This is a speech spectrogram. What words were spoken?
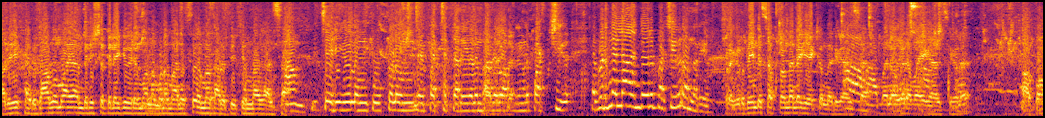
അതേ ഹരിതാപമായ അന്തരീക്ഷത്തിലേക്ക് വരുമ്പോൾ നമ്മുടെ മനസ്സ് ഒന്ന് തണുപ്പിക്കുന്ന കാഴ്ച. ചെടികളും പൂക്കളും പച്ചക്കറികളും പഴവർഗങ്ങളും പക്ഷികൾ എവിടുന്നെല്ലാം എന്തോ ഒരു പക്ഷികളെന്നറിയോ പ്രകൃതിന്റെ ശബ്ദം തന്നെ കേൾക്കുന്ന ഒരു കാഴ്ച. മനോഹരമായ കാഴ്ചകൾ. അപ്പം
